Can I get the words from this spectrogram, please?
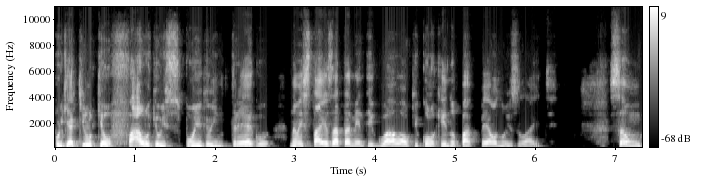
Porque aquilo que eu falo, que eu exponho, que eu entrego, não está exatamente igual ao que coloquei no papel no slide. São,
